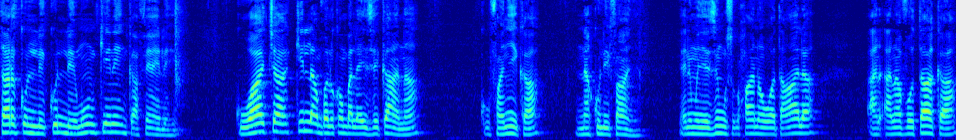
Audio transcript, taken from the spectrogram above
tarkun likulli mumkinin ka fi'lihi. Kuacha kila ambalo kwamba lawezekana kufanyika na kulifanya. Yani Mwenyezi Mungu Subhanahu wa Ta'ala an anavyotaka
